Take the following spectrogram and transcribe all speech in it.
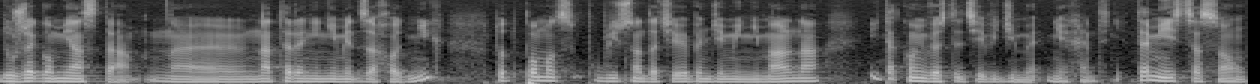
dużego miasta e, na terenie Niemiec zachodnich, to pomoc publiczna dla ciebie będzie minimalna i taką inwestycję widzimy niechętnie. Te miejsca są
